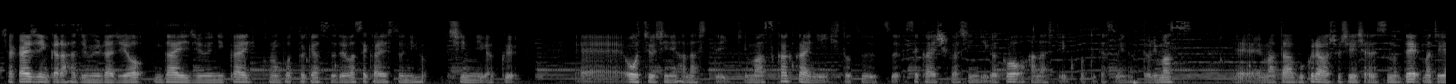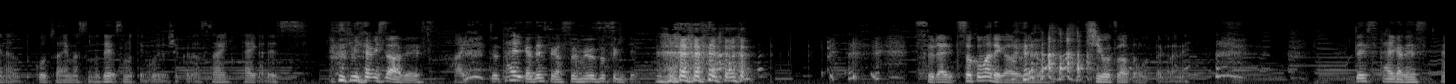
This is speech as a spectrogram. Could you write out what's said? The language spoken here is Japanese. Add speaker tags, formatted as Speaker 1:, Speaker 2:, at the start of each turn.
Speaker 1: 社会人から始めるラジオ第12回このポッドキャストでは世界史と心理学、えーを中心に話していきます。各回に一つずつ世界史か心理学を話していくポッドキャストになっております、えーまた僕らは初心者ですので間違いなくございますのでその点ご容赦ください。大河です。
Speaker 2: 南沢です。
Speaker 1: はい。
Speaker 2: ちょ、大河ですがスムーズすぎて。
Speaker 1: スラリとそこまでが俺の仕事だと思ったから。ね
Speaker 2: です、大河です。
